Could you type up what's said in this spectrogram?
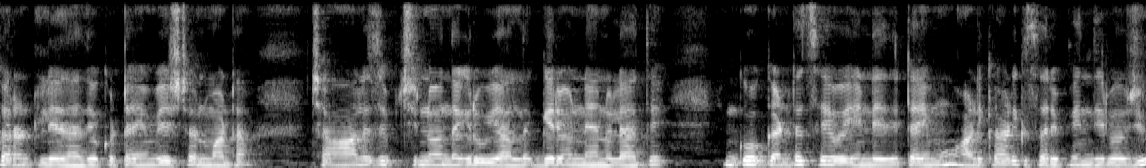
కరెంట్ లేదు. అది ఒక టైం వేస్ట్ అనమాట చాలాసేపు చిన్నోని దగ్గర ఉయ్యాల దగ్గరే ఉన్నాను. లేకపోతే ఇంకొక గంట సేవ్ అయ్యిండేది టైము. ఆడికాడికి సరిపోయింది ఈరోజు.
